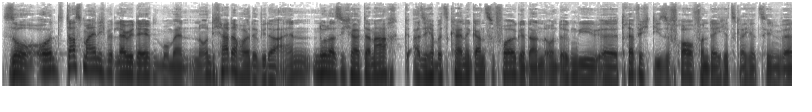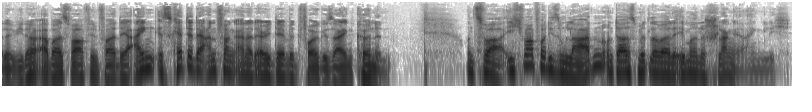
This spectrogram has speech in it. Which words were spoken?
So, und das meine ich mit Larry David Momenten. Und ich hatte heute wieder einen, nur dass ich halt danach, also ich habe jetzt keine ganze Folge dann und irgendwie äh, treffe ich diese Frau, von der ich jetzt gleich erzählen werde, wieder. Aber es war auf jeden Fall der, es hätte der Anfang einer Larry David Folge sein können. Und zwar, ich war vor diesem Laden und da ist mittlerweile immer eine Schlange eigentlich.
